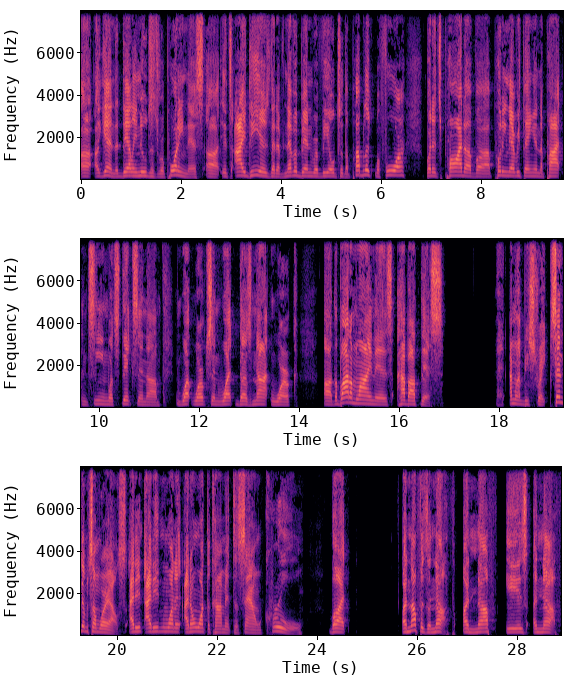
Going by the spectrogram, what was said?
uh, again, the Daily News is reporting this. Uh, it's ideas that have never been revealed to the public before, but it's part of uh, putting everything in the pot and seeing what sticks and um, what works and what does not work. Uh, the bottom line is, how about this? I'm going to be straight. Send them somewhere else. I didn't. I didn't want to. I don't want the comment to sound cruel, but enough is enough. Enough is enough.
